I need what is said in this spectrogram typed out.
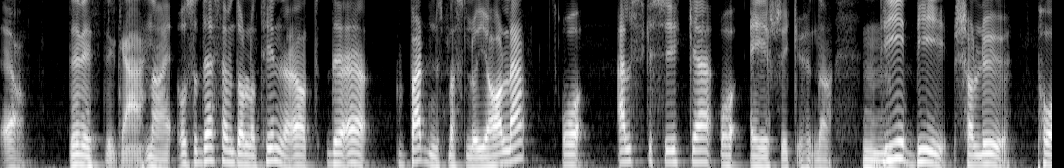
ja. Det visste jo ikke jeg. Nei. Og så det som er med dalmatinere, er at det er verdens mest lojale og elskesyke og eiersyke hunder. Mm. De blir sjalu på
